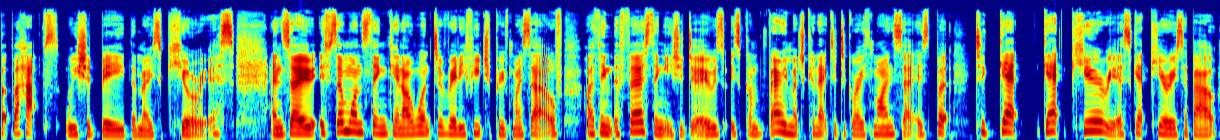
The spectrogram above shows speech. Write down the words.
but perhaps we should be the most curious. And so if someone's thinking, I want to really future proof myself, I think the first thing you should do is, is kind of very much connected to growth mindset is, but to get get curious get curious about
